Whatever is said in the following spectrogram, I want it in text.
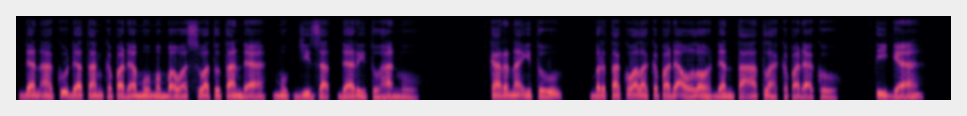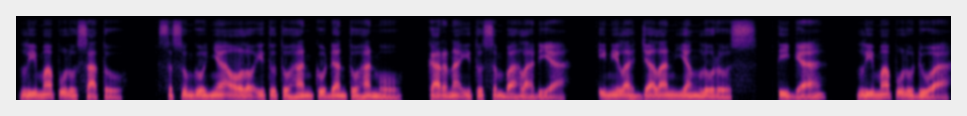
Dan aku datang kepadamu membawa suatu tanda, mukjizat dari Tuhanmu. Karena itu, bertakwalah kepada Allah dan taatlah kepadaku. 3. 51. Sesungguhnya Allah itu Tuhanku dan Tuhanmu, karena itu sembahlah dia. Inilah jalan yang lurus. 3. 52.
